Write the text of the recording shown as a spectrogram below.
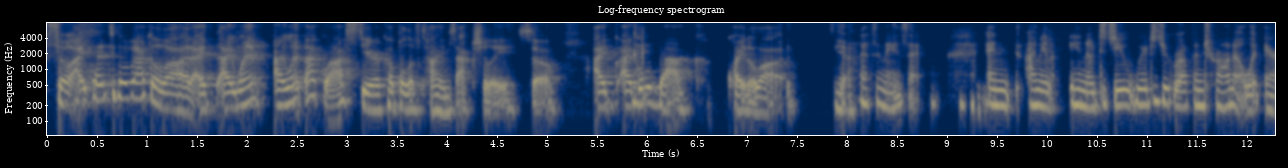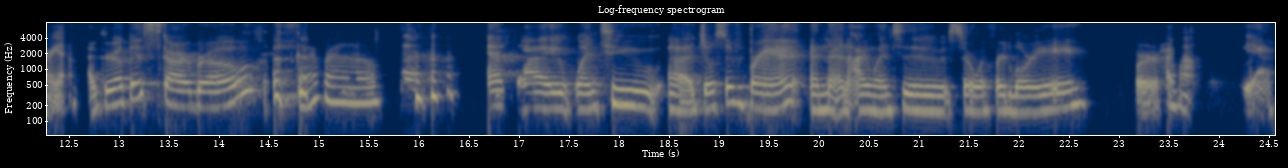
So i tend to go back a lot. I, I went i went back last year a couple of times actually. So i, I go back quite a lot yeah. That's amazing. And i mean you know did you where did you grow up in toronto? What area? I grew up in scarborough. Scarborough. And i went to uh, joseph brant and then i went to sir wilfrid laurier for oh, wow. Yeah.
